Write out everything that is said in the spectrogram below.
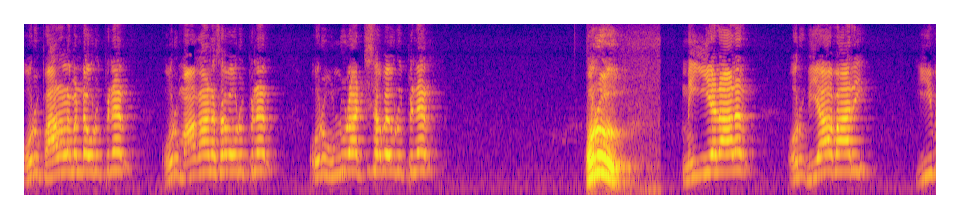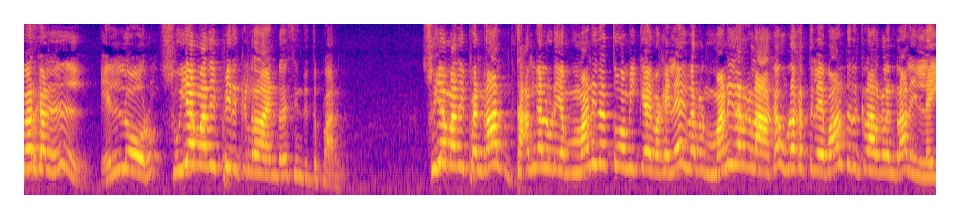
ஒரு பாராளுமன்ற உறுப்பினர் ஒரு மாகாண சபை உறுப்பினர் ஒரு உள்ளூராட்சி சபை உறுப்பினர் ஒரு மெய்யலாளர் ஒரு வியாபாரி இவர்கள் எல்லோரும் சுயமதிப்பு இருக்கின்றதா என்பதை சிந்தித்து பாருங்கள். சுயமதிப்பென்றால் தங்களுடைய மனிதத்துவமிக்க வகையிலே இவர்கள் மனிதர்களாக உலகத்திலே வாழ்ந்திருக்கிறார்கள் என்றால் இல்லை.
